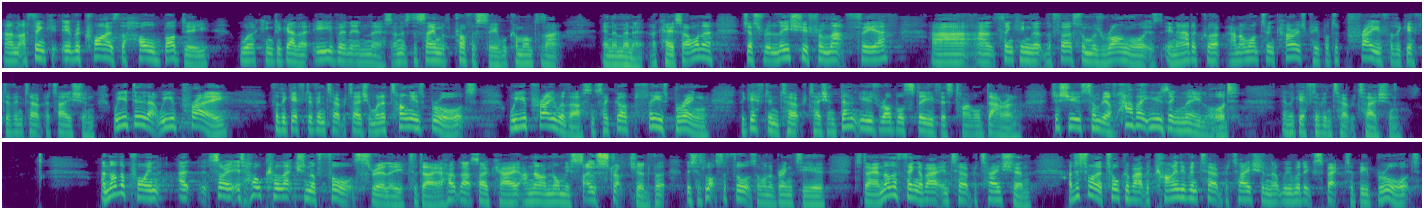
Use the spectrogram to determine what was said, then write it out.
And I think it requires the whole body working together, even in this. And it's the same with prophecy. We'll come on to that in a minute. Okay, so I want to just release you from that fear, uh, thinking that the first one was wrong or is inadequate. And I want to encourage people to pray for the gift of interpretation. Will you do that? Will you pray for the gift of interpretation. When a tongue is brought, will you pray with us and say, God, please bring the gift of interpretation. Don't use Rob or Steve this time or Darren. Just use somebody else. How about using me, Lord, in the gift of interpretation? Another point, uh, sorry, it's a whole collection of thoughts really today. I hope that's okay. I know I'm normally so structured, but there's just lots of thoughts I want to bring to you today. Another thing about interpretation, I just want to talk about the kind of interpretation that we would expect to be brought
